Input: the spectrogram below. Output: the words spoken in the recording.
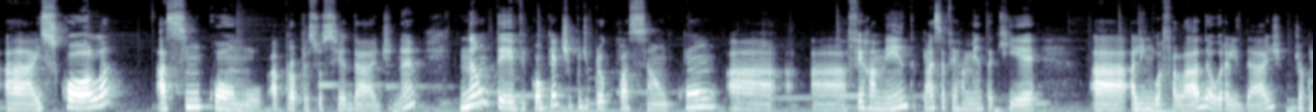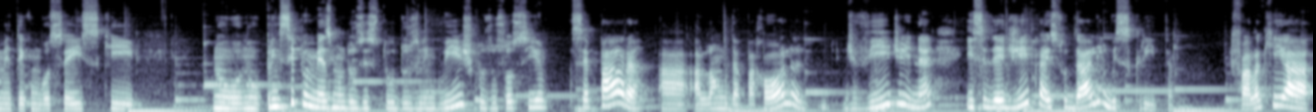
a escola, assim como a própria sociedade, né, não teve qualquer tipo de preocupação com a, a ferramenta, com essa ferramenta que é a, a língua falada, a oralidade. Já comentei com vocês que no, no, princípio mesmo dos estudos linguísticos, o Saussure separa a, a langue da parola, divide, né, e se dedica a estudar a língua escrita. Fala que a,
